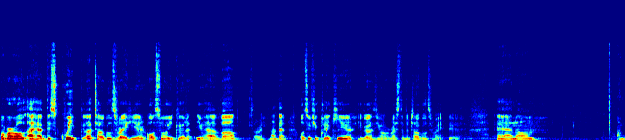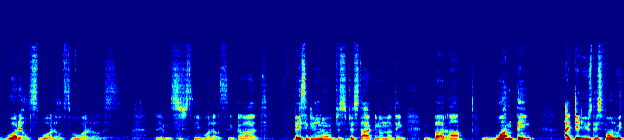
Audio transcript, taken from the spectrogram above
overall I have these quick uh, toggles right here. Also you could you have uh, sorry not that. Also if you click here you got your rest of the toggles right there. And um, what else? What else? What else? Let me see what else you got. Basically you know just just stack you know nothing. But uh, one thing I did use this phone with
